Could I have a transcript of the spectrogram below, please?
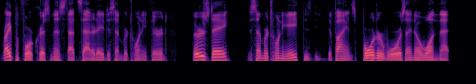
right before Christmas. That's Saturday, December 23rd. Thursday, December 28th is the Defiance Border Wars. I know one that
